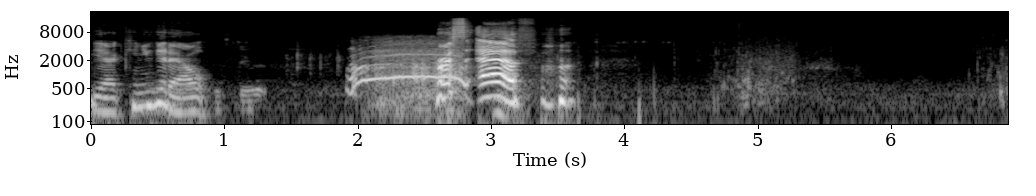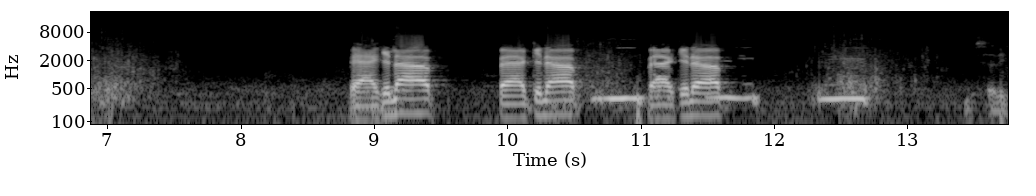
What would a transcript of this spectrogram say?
Yeah, can you get out? Let's do it. Ah! Press F! Back it up. Back it up. Back it up. I'm sitting.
